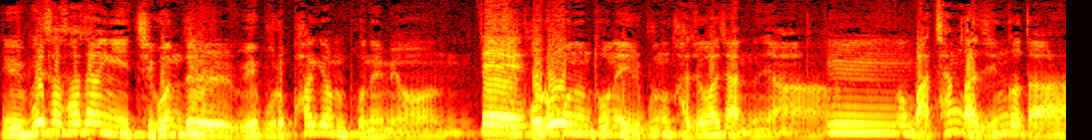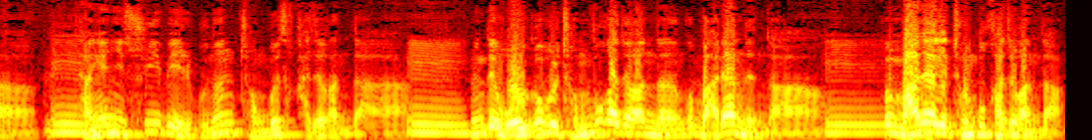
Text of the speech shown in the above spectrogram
이 회사 사장이 직원들 외부로 파견 보내면 네. 그 벌어오는 돈의 일부는 가져가지 않느냐. 음. 그건 마찬가지인 거다. 음. 당연히 수입의 일부는 정부에서 가져간다. 음. 그런데 월급을 전부 가져간다는 건 말이 안 된다. 음. 그럼 만약에 전부 가져간다.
